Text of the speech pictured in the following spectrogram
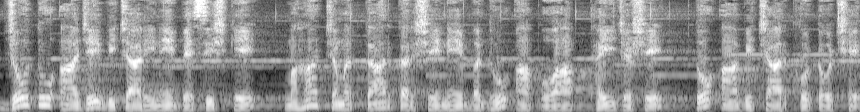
જો તું આજે વિચારીને બેસીશ કે મહા ચમત્કાર કરશે ને બધું આપોઆપ થઈ જશે, તો આ વિચાર ખોટો છે.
